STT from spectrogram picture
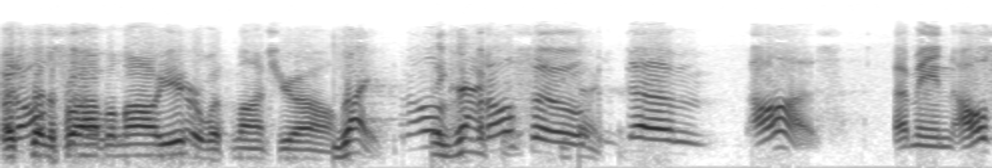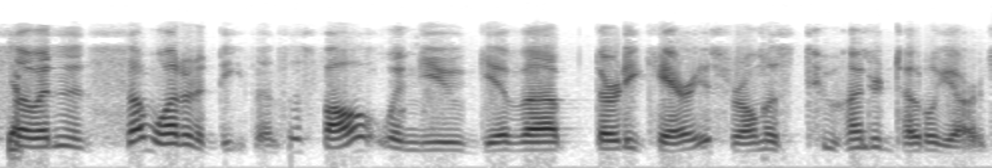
But that's been the problem all year with Montreal. right. But, al- Exactly. but also, Exactly. um, Os. I mean, also, isn't it somewhat of a defense's fault when you give up 30 carries for almost 200 total yards?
